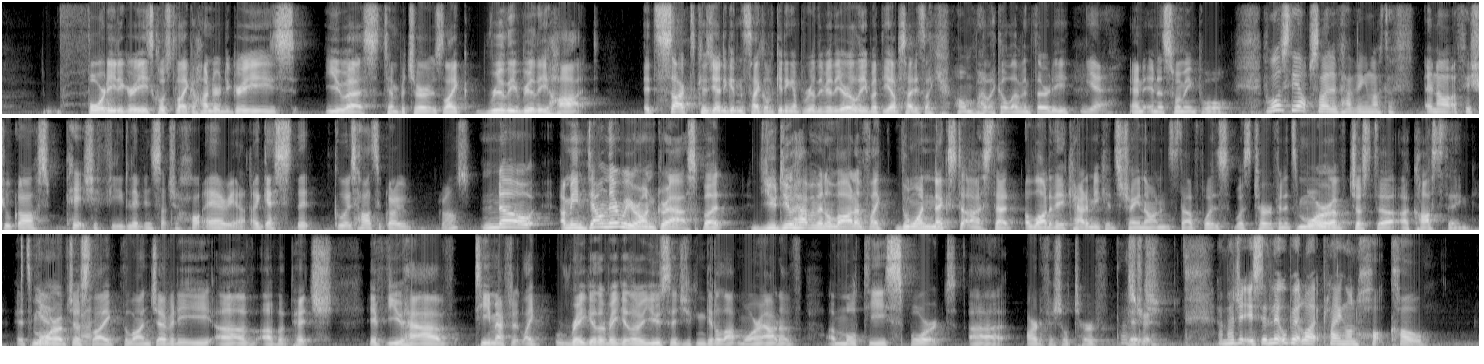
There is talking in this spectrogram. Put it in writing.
40 degrees, close to like 100 degrees US temperatures, like really, really hot. It sucked because you had to get in the cycle of getting up really, really early. But the upside is like you're home by like 11:30 Yeah. and in a swimming pool. What's the upside of having like a an artificial grass pitch if you live in such a hot area? I guess that it's hard to grow grass. No, I mean down there we were on grass, but you do have them in a lot of like the one next to us that a lot of the academy kids train on and stuff was was turf, and it's more of just a, a cost thing. It's more Yeah, of just right. like the longevity of of a pitch. If you have team after like regular regular usage, you can get a lot more out of a multi-sport uh, artificial turf That's pitch. true. Imagine it's a little bit like playing on hot coal.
